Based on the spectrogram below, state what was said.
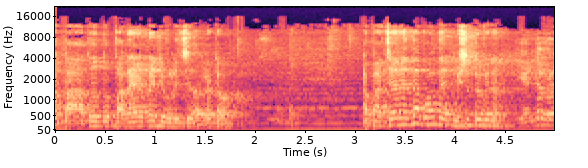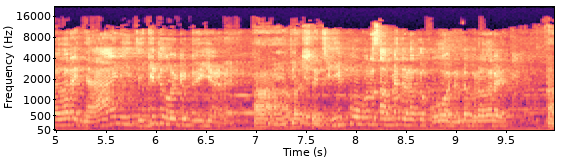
അപ്പൊ അതൊന്ന് പറയാൻ വേണ്ടി വിളിച്ചതാ കേട്ടോ. അപ്പൊ അച്ഛൻ എന്താ പോകുന്നത് മിഷൻ ട്രിപ്പിന് എന്റെ ബ്രദറെ ഞാൻ ഈ ടിക്കറ്റ്. ചീപ്പ് പോകുന്ന സമയത്ത് എന്റെ ബ്രദറെ ആ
